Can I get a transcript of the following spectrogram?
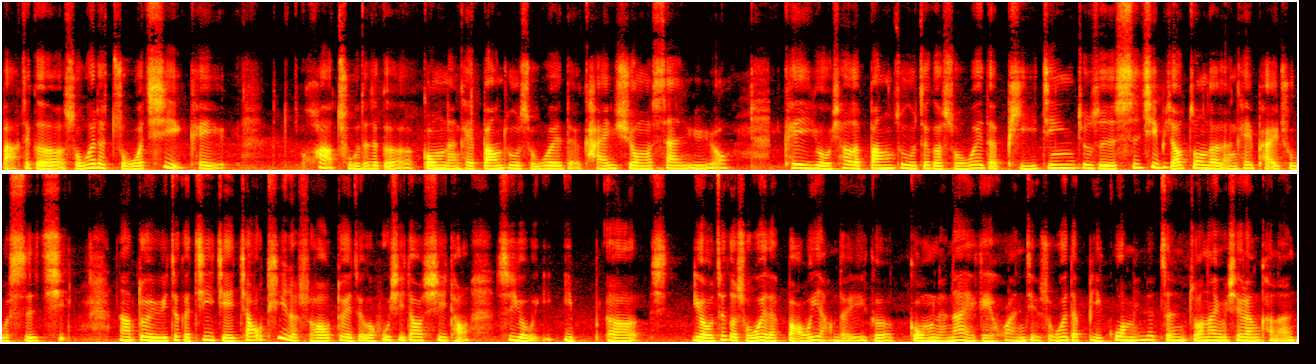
把这个所谓的浊气可以化除的这个功能，可以帮助所谓的开胸散郁哦，可以有效的帮助这个所谓的脾经，就是湿气比较重的人可以排除湿气。那对于这个季节交替的时候，对这个呼吸道系统是有一呃。有这个所谓的保养的一个功能，那也可以缓解所谓的鼻过敏的症状。那有些人可能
